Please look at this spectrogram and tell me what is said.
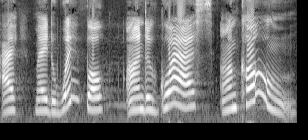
I made a rainbow on the grass on cone.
